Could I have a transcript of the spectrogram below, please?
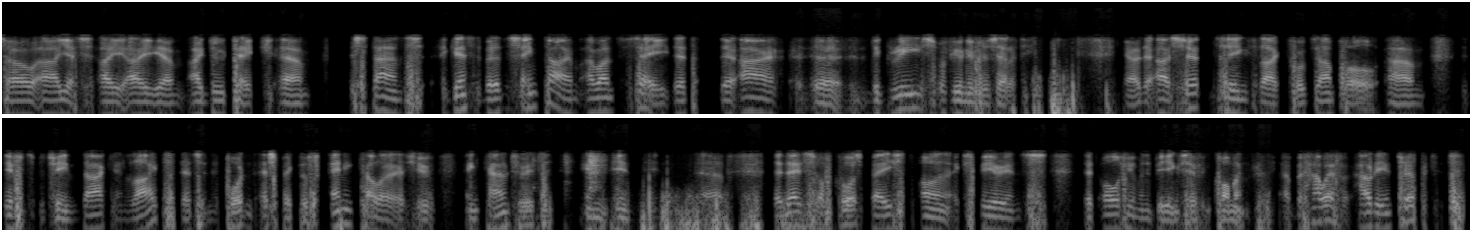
So uh, yes, I I, um, I do take um, a stance against it, but at the same time, I want to say that there are uh, degrees of universality. You know, there are certain things like, for example, um, the difference between dark and light. That's an important aspect of any color as you encounter it. In, in, in uh, that is, of course, based on experience that all human beings have in common. Uh, but however, how they interpret it,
